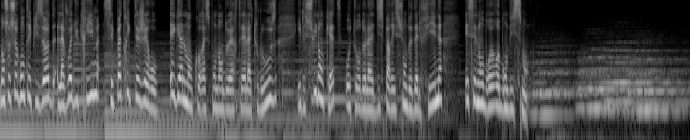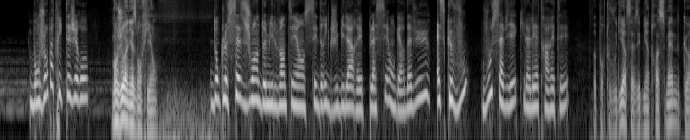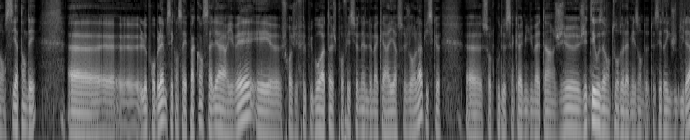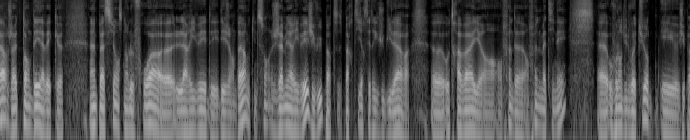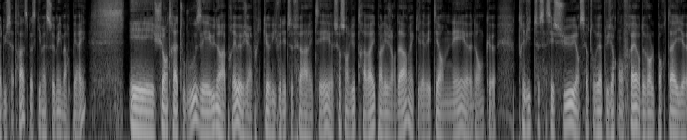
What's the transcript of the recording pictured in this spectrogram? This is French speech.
Dans ce second épisode, La voix du crime, c'est Patrick Tégéraud, également correspondant de RTL à Toulouse. Il suit l'enquête autour de la disparition de Delphine et ses nombreux rebondissements. Bonjour Patrick Tégéraud. Bonjour Agnès Bonfillon. Donc le 16 juin 2021, Cédric Jubilard est placé en garde à vue. Est-ce que vous, vous saviez qu'il allait être arrêté? Pour tout vous dire, ça faisait bien trois semaines qu'on s'y attendait. Euh, le problème, c'est qu'on ne savait pas quand ça allait arriver. Et euh, je crois que j'ai fait le plus beau ratage professionnel de ma carrière ce jour-là, puisque euh, sur le coup de 5h30 du matin, j'étais aux alentours de la maison de, Cédric Jubilard. J'attendais avec impatience dans le froid l'arrivée des, gendarmes qui ne sont jamais arrivés. J'ai vu partir Cédric Jubilard au travail en, fin de, matinée, au volant d'une voiture, et j'ai perdu sa parce qu'il m'a semé, il m'a repéré. Et je suis rentré à Toulouse et une heure après, ben, j'ai appris qu'il venait de se faire arrêter euh, sur son lieu de travail par les gendarmes et qu'il avait été emmené. Euh, donc euh, très vite, ça s'est su et on s'est retrouvé à plusieurs confrères devant le portail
